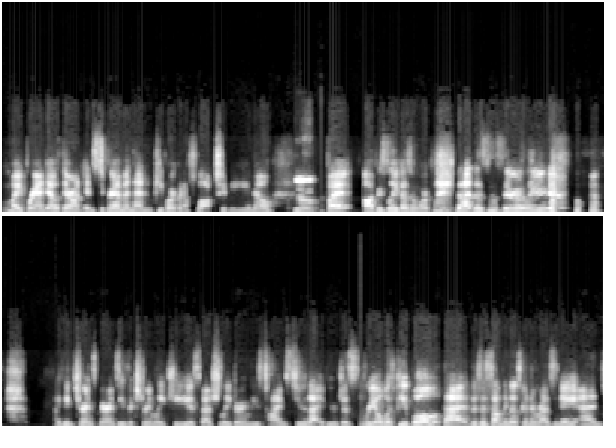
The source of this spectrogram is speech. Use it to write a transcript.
my brand out there on instagram and then people are gonna flock to me you know? Yeah. But obviously it doesn't work like that necessarily I think transparency is extremely key, especially during these times too. That if you're just real with people, that this is something that's going to resonate. And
